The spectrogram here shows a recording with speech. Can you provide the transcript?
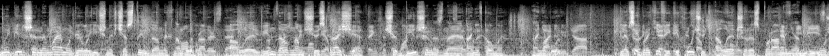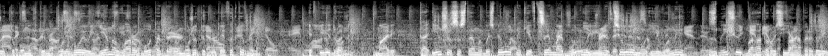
Ми більше не маємо біологічних частин, даних нам Богом, але він дав нам щось краще, що більше не знає ані втоми, ані болю. Для всіх братів, які хочуть, але через поранення не можуть допомогти на полі бою. Є нова робота, де ви можете бути ефективними. FPV-дрони, Mavic та інші системи безпілотників це майбутнє війни в цілому, і вони знищують багато росіян на передовій.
